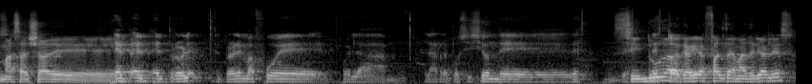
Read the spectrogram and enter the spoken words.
Más sea, allá de... El, el- el proble- el problema fue, fue la, la reposición de, de- de- sin de duda stock. que había falta de materiales.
